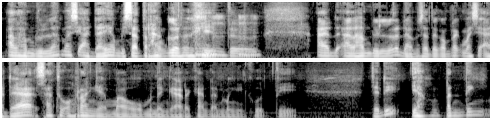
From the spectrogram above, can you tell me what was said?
Alhamdulillah masih ada yang bisa terangkul hmm, gitu. Hmm. Alhamdulillah dalam satu komplek masih ada satu orang yang mau mendengarkan dan mengikuti. Jadi yang penting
